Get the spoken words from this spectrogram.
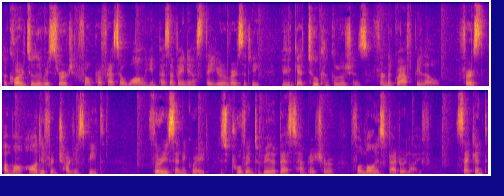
According to the research from Professor Wang in Pennsylvania State University, you can get two conclusions from the graph below. First, among all different charging speeds, 30 centigrade is proven to be the best temperature for longest battery life. Second,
